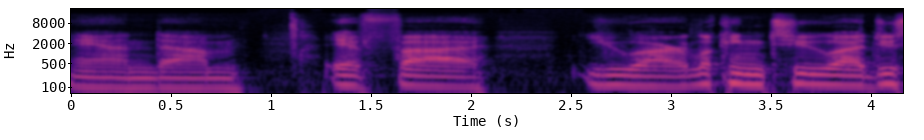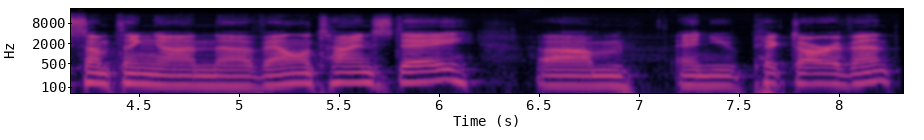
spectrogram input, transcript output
And um, if uh, you are looking to uh, do something on uh, Valentine's Day um, and you picked our event,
